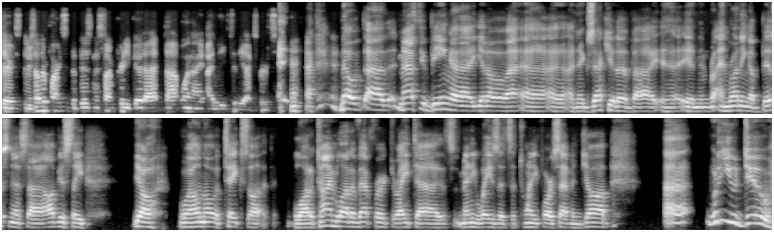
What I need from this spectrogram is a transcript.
there's there's other parts of the business I'm pretty good at. That one I, I leave to the experts. no, uh, Matthew, being a you know an executive in and running a business, obviously, you know, well, no, it takes a a lot of time, a lot of effort, right? Uh, many ways it's a 24 7 job. Uh, what do you do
